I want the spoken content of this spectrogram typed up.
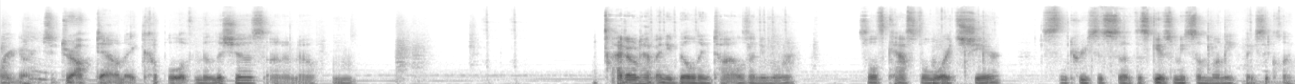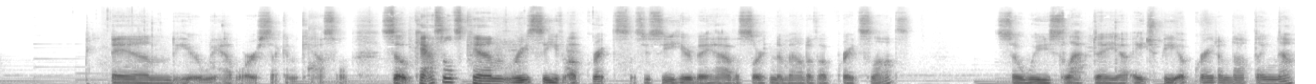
We're going to drop down a couple of militias. I don't know. Hmm. I don't have any building tiles anymore. So let's cast the Lord's Share. This increases, uh, this gives me some money, basically. And here we have our second castle. So castles can receive upgrades. As you see here, they have a certain amount of upgrade slots. So we slapped a uh, HP upgrade on that thing now.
